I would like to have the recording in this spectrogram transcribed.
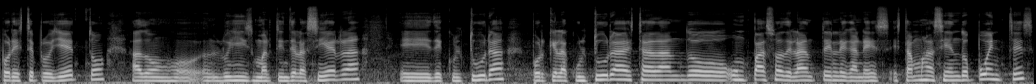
por este proyecto, a don Luis Martín de la Sierra eh, de Cultura, porque la cultura está dando un paso adelante en Leganés. Estamos haciendo puentes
